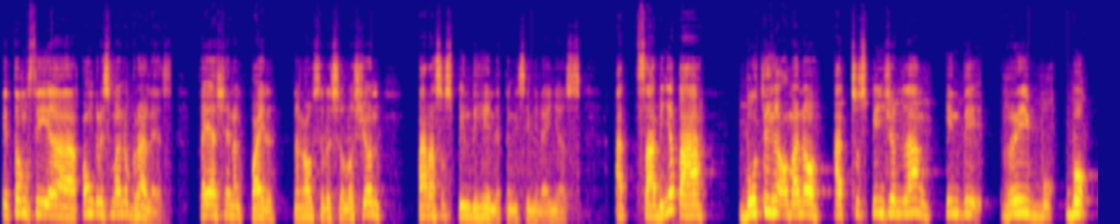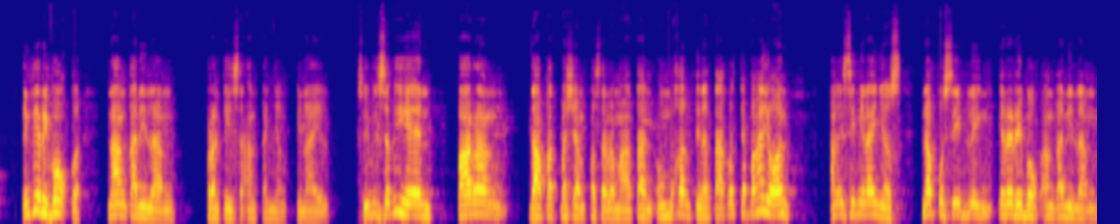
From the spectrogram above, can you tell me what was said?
Itong si ah, Congressman Nograles, kaya siya nag-file ng House Resolution para suspindihin itong Isiminay News. At sabi niya pa, buti nga umano at suspension lang, hindi revoke, hindi revoke ng kanilang prangkisa ang kanyang final. So ibig sabihin, parang dapat pa siyang pasalamatan o mukhang tinatakot niya pa ngayon ang Isiminay News na posibleng i-revoke ang kanilang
